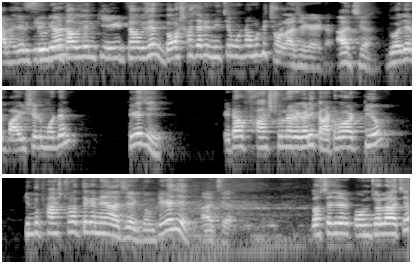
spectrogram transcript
আট হাজার কিলোমিটার? থাউজেন্ড কি এইট থাউজেন্ড দশ হাজারের নিচে মোটামুটি চলা আছে গাড়িটা। আচ্ছা। দু হাজার বাইশের মডেল ঠিক আছে? এটাও ফার্স্ট ওনারের গাড়ি কাটোয়া আরটিও কিন্তু ফার্স্ট ওনার থেকে নেওয়া আছে একদম ঠিক আছে? আচ্ছা। দশ হাজারের কম চলা আছে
